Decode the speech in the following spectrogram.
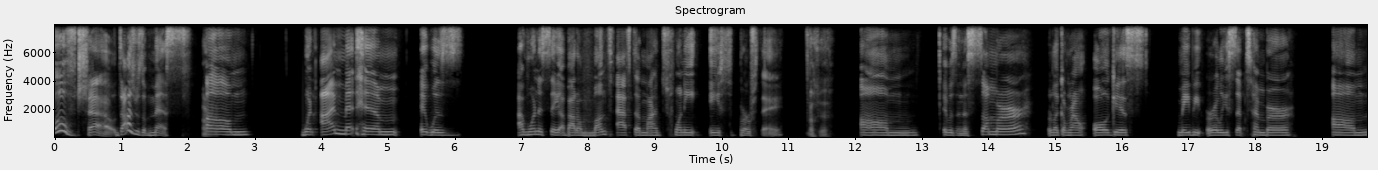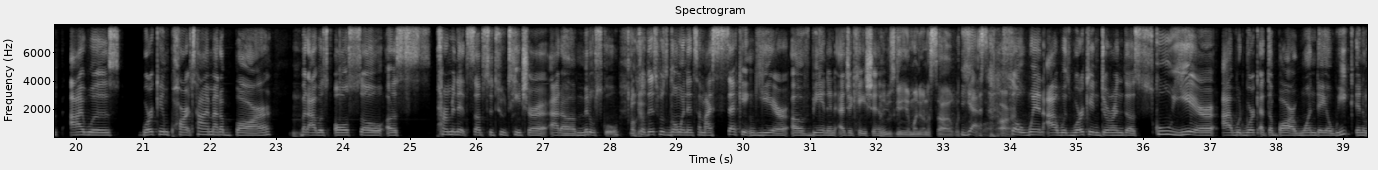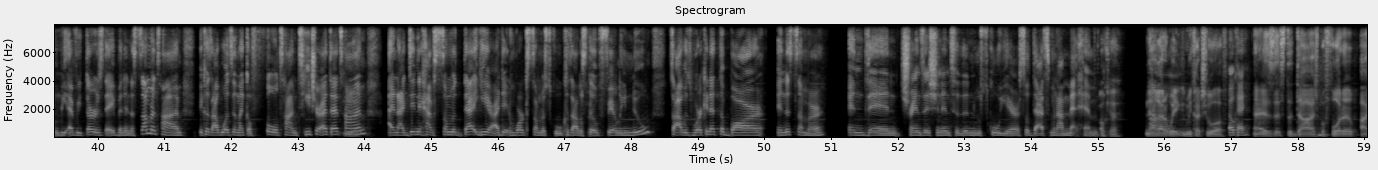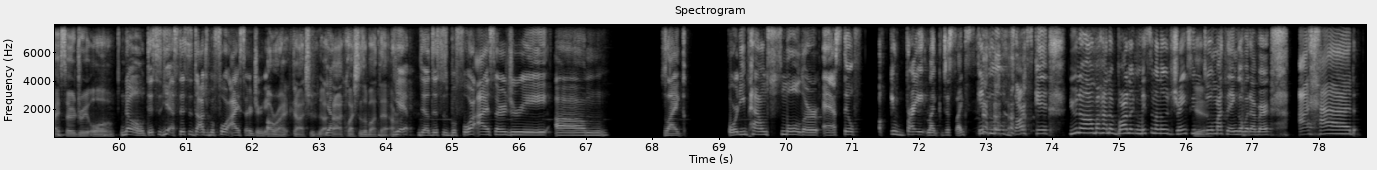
Oh, child. Daj was a mess. Right. Um, when I met him, it was, I want to say about a month after my 28th birthday. Okay. Um, it was in the summer, or like around August, maybe early September. Um, I was working part-time at a bar, Mhm. but I was also a permanent substitute teacher at a middle school. Okay. So this was going into my second year of being in and education. you was getting your money on the side with Yes. The bar. All right. So when I was working during the school year, I would work at the bar one day a week and it would be Mm-hmm. every Thursday. But in the summertime, because I wasn't like a full time teacher at that Yeah. time, and I didn't have summer that year, I didn't work summer school because I was Okay. still fairly new. So I was working at the bar in the summer and then transition into the new school year. So that's when I met him. okay. Now I gotta Um, wait. Let me cut you off. Okay. Now, is this the Daj before the eye surgery or? No, this is yes, this is Daj before eye surgery. All right, got you. I got questions about that. All right. Yep. Yeah, this is before eye surgery. Um, like 40 pounds smaller, ass still fucking bright, like just like skinny little dark skin. You know, I'm behind the bar, like mixing my little drinks, you Yeah. doing my thing or whatever. I had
